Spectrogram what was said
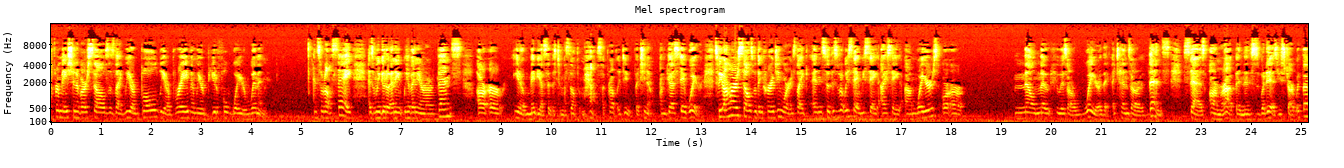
affirmation of ourselves is like we are bold, we are brave, and we are beautiful warrior women. And so what I'll say is when we go to any, we have any of our events, or, or you know, maybe I said this to myself in my house. I probably do, but you know, I'm gonna stay aware. So we armor ourselves with encouraging words, like, and so this is what we say. We say, I say, um, warriors, or our Mel Moat, who is our warrior that attends our events, says armor up, and this is what it is. You start with the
